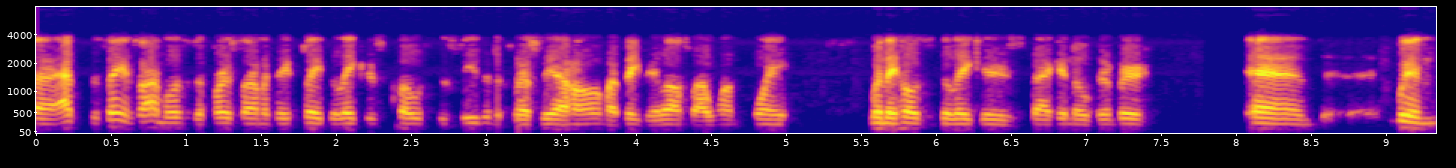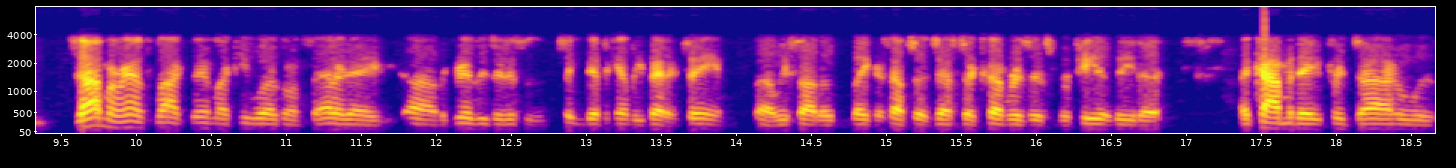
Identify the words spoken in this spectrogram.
Uh, at the same time, it was the first time that they played the Lakers close this season, especially at home. I think they lost by one point when they hosted the Lakers back in November. And when Ja Morant's locked in like he was on Saturday, uh, the Grizzlies are just a significantly better team. Uh, we saw the Lakers have to adjust their coverages repeatedly to accommodate for Ja, who was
